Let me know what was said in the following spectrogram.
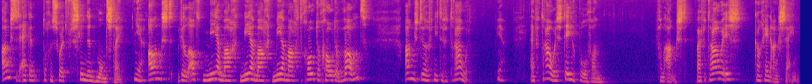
angst is eigenlijk een, toch een soort verslindend monster. ja, Angst wil altijd meer macht, meer macht, meer macht, groter, groter. Want angst durft niet te vertrouwen. ja. En vertrouwen is tegenpool van, van angst. Waar vertrouwen is, kan geen angst zijn.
